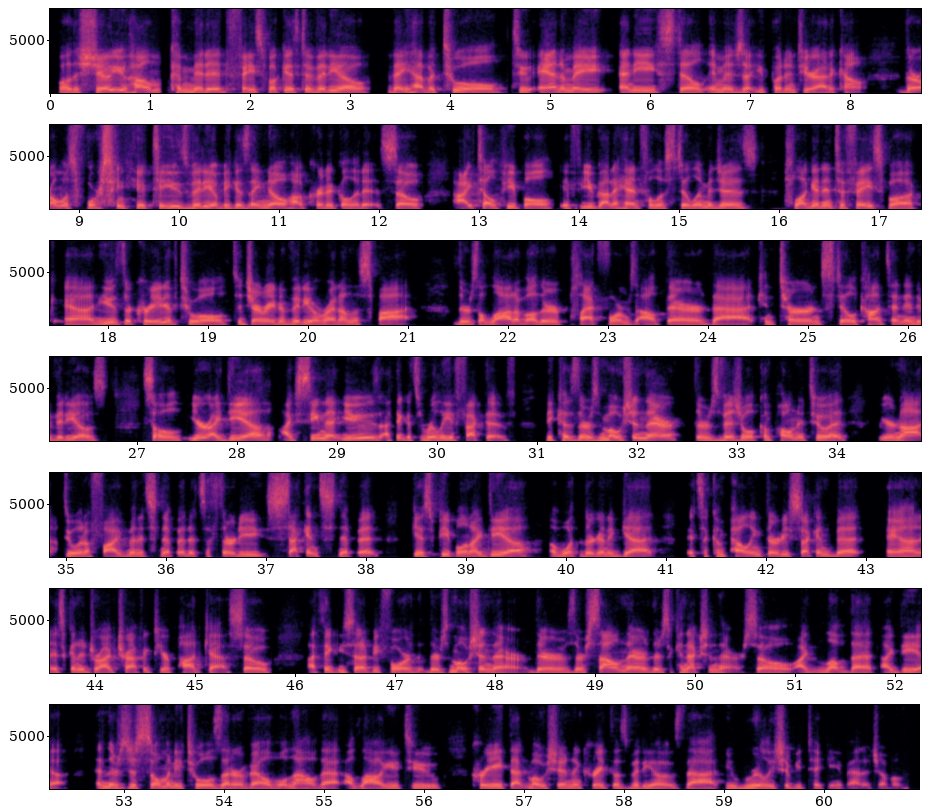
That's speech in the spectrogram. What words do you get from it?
Well, to show you how committed Facebook is to video, they have a tool to animate any still image that you put into your ad account. They're almost forcing you to use video because they know how critical it is. So I tell people if you got a handful of still images, plug it into Facebook and use their creative tool to generate a video right on the spot. There's a lot of other platforms out there that can turn still content into videos. So, your idea, I've seen that used. I think it's really effective because there's motion there, there's visual component to it. You're not doing a five minute snippet, it's a 30 second snippet, gives people an idea of what they're going to get it's a compelling 30 second bit and it's going to drive traffic to your podcast. So I think you said it before, there's motion there, there's there's sound there, there's a connection there. So I love that idea. And there's just so many tools that are available now that allow you to create that motion and create those videos that you really should be taking advantage of them.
